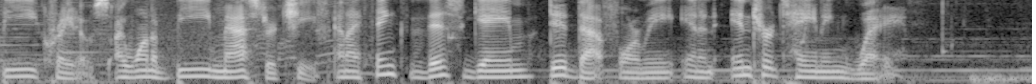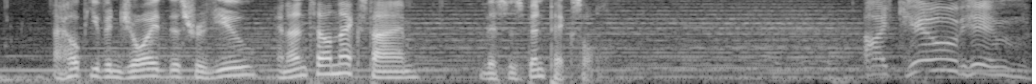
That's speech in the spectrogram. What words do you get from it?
be Kratos. I want to be Master Chief. And I think this game did that for me in an entertaining way. I hope you've enjoyed this review, and until next time, this has been Pixel. I killed him!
